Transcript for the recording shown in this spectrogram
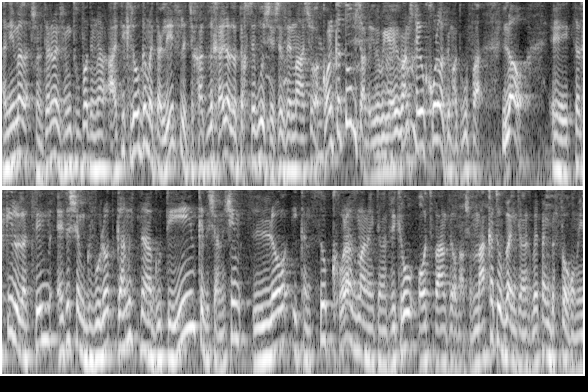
אני אומר, כשאני נותן להם לפעמים תרופות, אני אומר, אל תקראו גם את הליפלט, שחס וחלילה לא תחשבו שיש איזה משהו, הכל כתוב שם, הזמן שלך יהיו כחולות, זה מהתרופה. לא. אה, צריך כאילו לשים איזה שהם גבולות גם התנהגותיים, כדי שאנשים לא ייכנסו כל הזמן לאינטרנט ויקראו עוד פעם ועוד משהו. מה כתוב באינטרנט? הרבה פעמים בפורומים.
